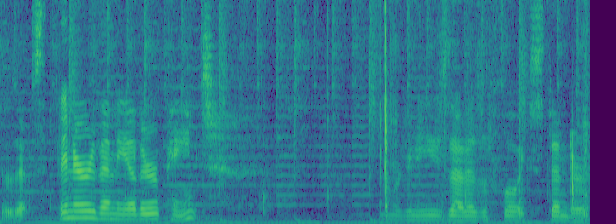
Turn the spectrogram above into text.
So that's thinner than the other paint. And we're gonna use that as a flow extender.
